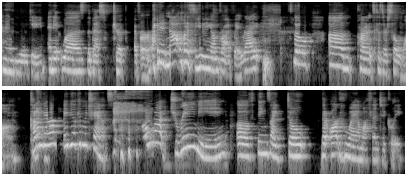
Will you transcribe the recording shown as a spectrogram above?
and an NBA game, and it was the best trip ever. I did not want to see anything on Broadway, right? So um, part of it's because they're so long. Cut them down, maybe I'll give them a chance. I'm not dreaming of things I don't that aren't who I am authentically.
